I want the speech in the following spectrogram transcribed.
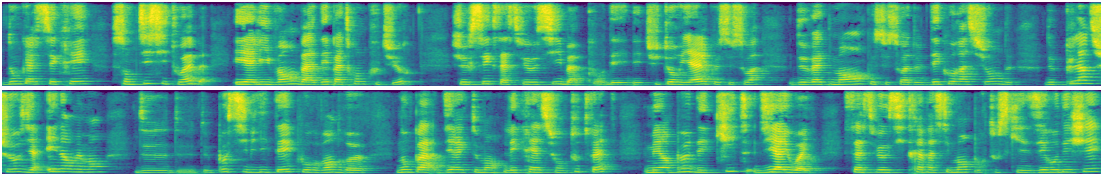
Donc elle s'est créé son petit site web et elle y vend bah, des patrons de couture. Je sais que ça se fait aussi bah, pour des, tutoriels, que ce soit de vêtements, que ce soit de décoration, de, de plein de choses. Il y a énormément de, de, possibilités pour vendre euh, non pas directement les créations toutes faites, mais un peu des kits DIY. Ça se fait aussi très facilement pour tout ce qui est zéro déchet.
